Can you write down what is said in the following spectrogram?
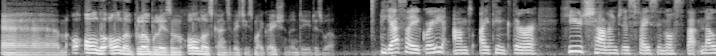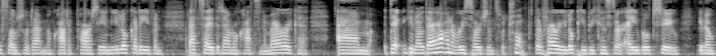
Um, all the all the globalism, all those kinds of issues, migration, indeed, as well. Yes, I agree. And I think there are huge challenges facing us that no social democratic party, and you look at even, let's say, the Democrats in America, um, you know, they're having a resurgence with Trump. They're very lucky because they're able to, you know,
